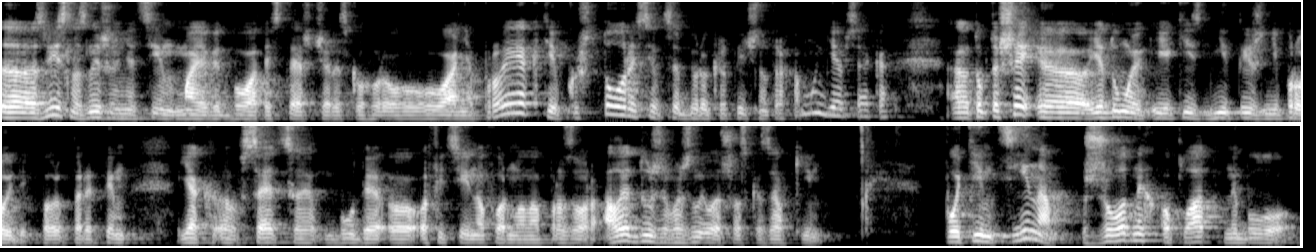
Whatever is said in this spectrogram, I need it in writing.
Е, Звісно, зниження цін має відбуватись теж через коригування проєктів, кошторисів, це бюрократична трахамундія всяка. Е, Тобто, ще е, я думаю, якісь дні, тижні пройдуть пер- перед тим, як все це буде офіційно оформлено прозоро. Але дуже важливо, що сказав Кім. По тим цінам жодних оплат не було.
